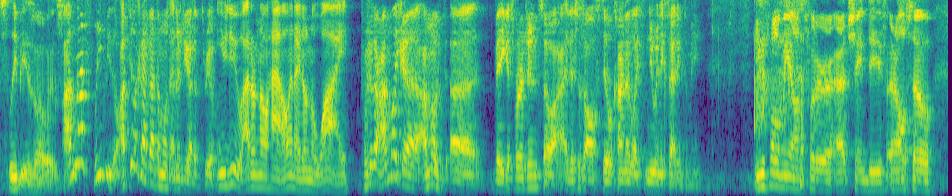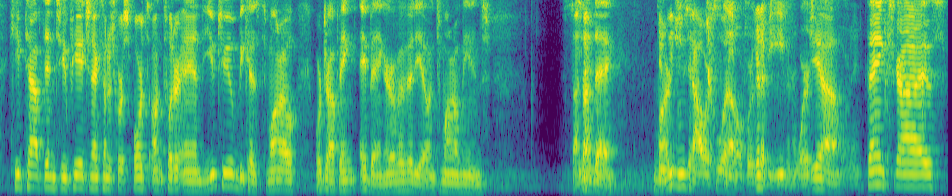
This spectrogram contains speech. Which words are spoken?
Sleepy as always. I'm not sleepy though. I feel like I've got the most energy out of the three of us. You do. I don't know how, and I don't know why. because I'm like a I'm a uh, Vegas virgin, so I, this is all still kind of like new and exciting to me. You can follow me on Twitter at Shane Deef, and also keep tapped into PHNX underscore sports on Twitter and YouTube because tomorrow we're dropping a banger of a video, and tomorrow means Sunday. Sunday. Dude, March we lose an hour of sleep. 12th. We're gonna be even worse. Yeah. morning. Thanks, guys.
